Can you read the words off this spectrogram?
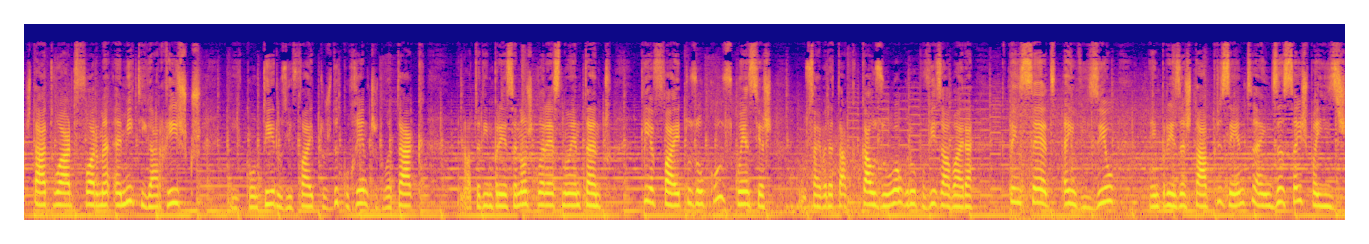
está a atuar de forma a mitigar riscos e conter os efeitos decorrentes do ataque. A nota de imprensa não esclarece, no entanto, que efeitos ou consequências o cyberataque causou ao grupo Visalbeira, que tem sede em Viseu. A empresa está presente em 16 países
